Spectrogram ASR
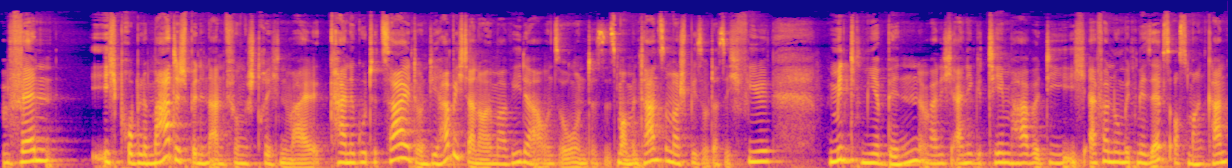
wenn ich problematisch bin, in Anführungsstrichen, weil keine gute Zeit und die habe ich dann auch immer wieder und so. Und das ist momentan zum Beispiel so, dass ich viel mit mir bin, weil ich einige Themen habe, die ich einfach nur mit mir selbst ausmachen kann.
